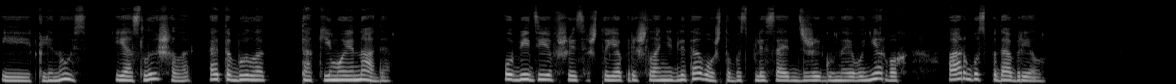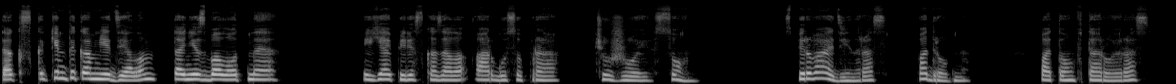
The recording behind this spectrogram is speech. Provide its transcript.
И, клянусь, я слышала, это было так ему и надо. Убедившись, что я пришла не для того, чтобы сплясать джигу на его нервах, Аргус подобрел. «Так с каким ты ко мне делом, Танис Болотная?» И я пересказала Аргусу про чужой сон. Сперва один раз, подробно. Потом второй раз,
